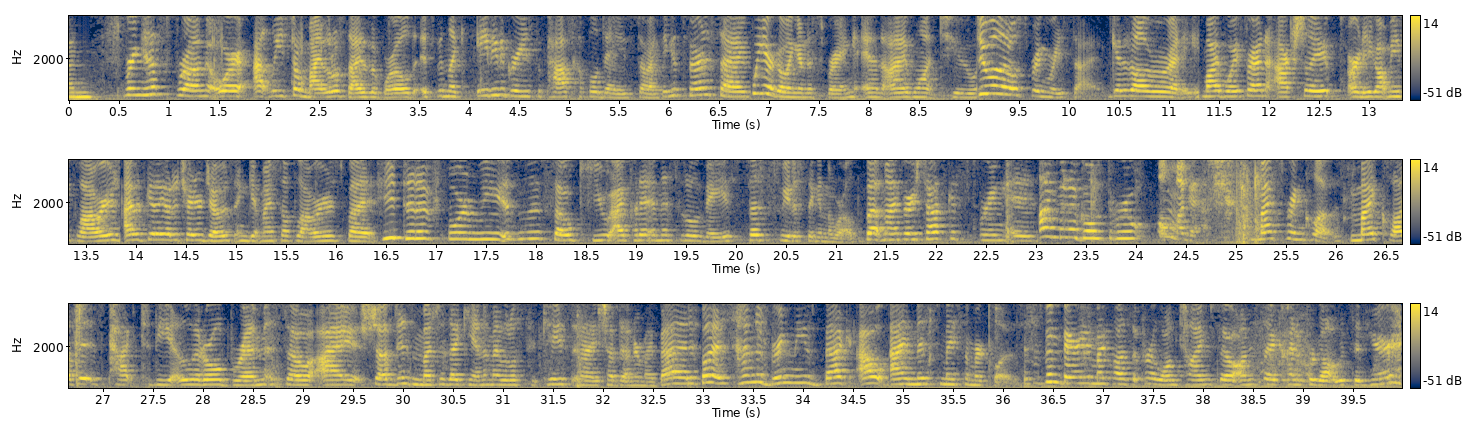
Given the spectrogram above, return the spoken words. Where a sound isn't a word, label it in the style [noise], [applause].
friends. Spring has sprung, or at least on my little side of the world. It's been like 80 degrees the past couple days, so I think it's fair to say we are going into spring and I want to do a little spring reset. Get it all ready. My boyfriend actually already got me flowers. I was gonna go to Trader Joe's and get myself flowers, but he did it for me. Isn't this so cute? I put it in this little vase. The sweetest thing in the world. But my first task of spring is I'm gonna go through, oh my gosh, my spring clothes. My closet is packed to the literal brim, so I shoved as much as I can in my little suitcase and I shoved it under my bed. But it's time to bring these back out. I miss my summer clothes. This has been buried in my closet for a long time, so honestly I kind of forgot what's in here.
